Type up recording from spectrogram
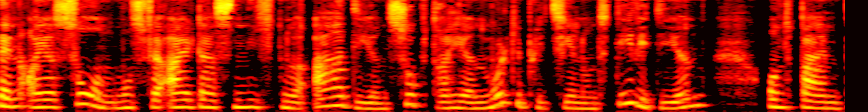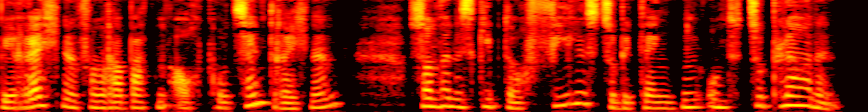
Denn euer Sohn muss für all das nicht nur addieren, subtrahieren, multiplizieren und dividieren und beim Berechnen von Rabatten auch Prozent rechnen, sondern es gibt auch vieles zu bedenken und zu planen.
